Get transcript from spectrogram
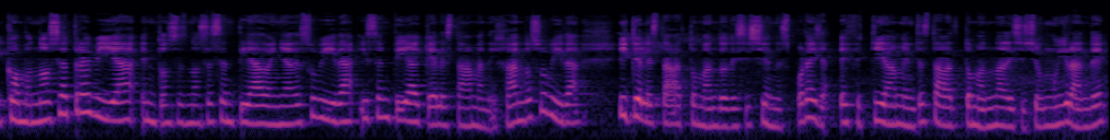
Y como no se atrevía, entonces no se sentía dueña de su vida y sentía que él estaba manejando su vida y que él estaba tomando decisiones por ella. Efectivamente estaba tomando una decisión muy grande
